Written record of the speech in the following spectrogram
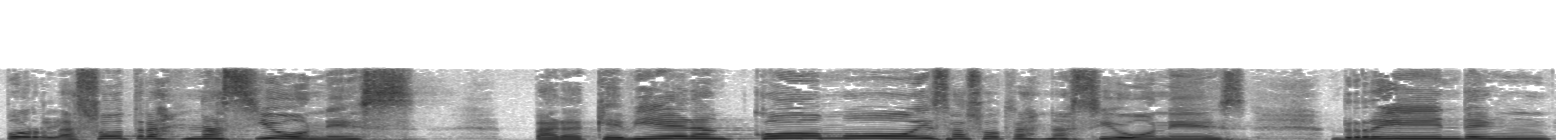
por las otras naciones para que vieran cómo esas otras naciones rinden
